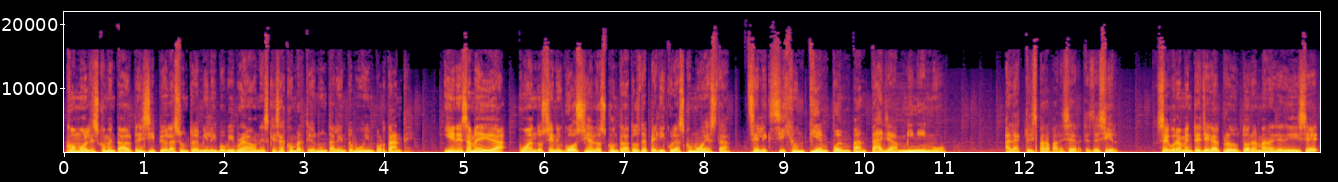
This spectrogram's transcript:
como les comentaba al principio, el asunto de Millie Bobby Brown es que se ha convertido en un talento muy importante. Y en esa medida, cuando se negocian los contratos de películas como esta, se le exige un tiempo en pantalla mínimo a la actriz para aparecer. Es decir, seguramente llega el productor, el manager y dice,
